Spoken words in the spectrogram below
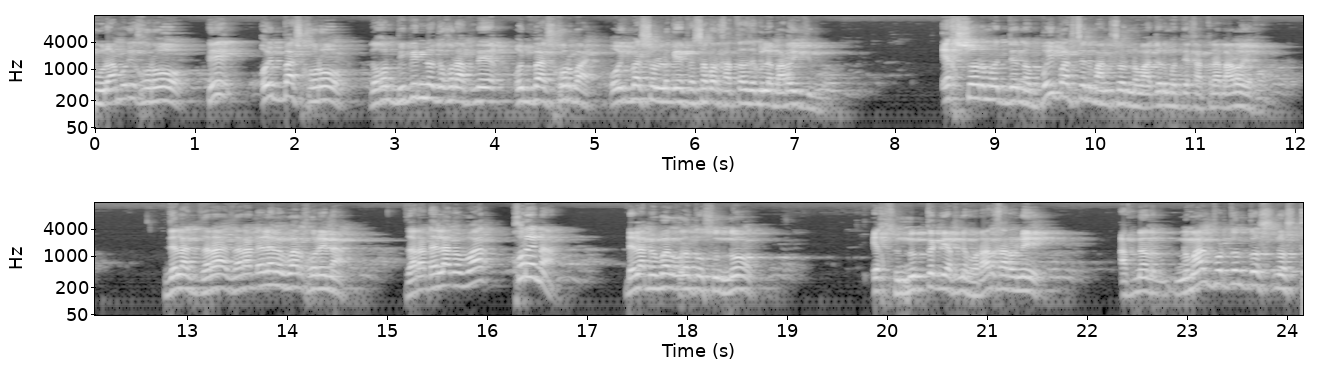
মুরামুরি করো হ্যাঁ অভ্যাস করো। যখন বিভিন্ন, যখন আপনি অভ্যাস করবা অভ্যাসের লগে পেশাবার খাতা যেগুলো বারোই দিব। একশোর মধ্যে নব্বই পার্সেন্ট মানুষের নমাজের মধ্যে খাতরা বারো এখন জেলা যারা যারা ডেলা ব্যবহার করে না, যারা ডেলা ব্যবহার করে না, ডেলা ব্যবহার করা তো শূন্য এক সুন্দর থেকে আপনি হরার কারণে আপনার নমাজ পর্যন্ত নষ্ট,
